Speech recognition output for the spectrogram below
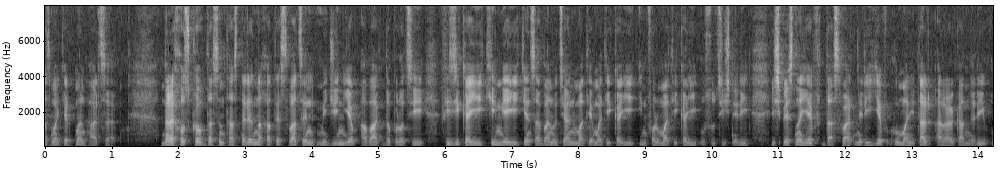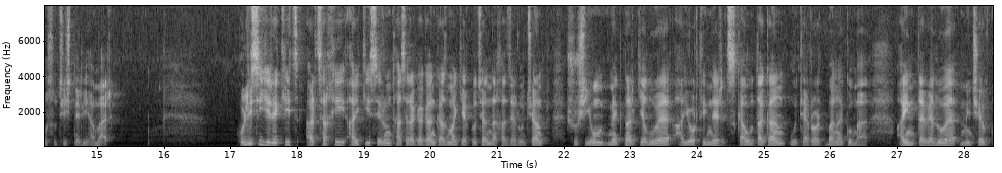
կազմակերպման հարցը։ Նրա խոսքով դասընթացները նախատեսված են միջին եւ ավագ դպրոցի ֆիզիկայի, քիմիայի, կենսաբանության, մաթեմատիկայի, ինֆորմատիկայի ուսուցիչների, ինչպես նաեւ դասվարների եւ հումանիտար առարկաների ուսուցիչների համար։ Հուլիսի 3-ից Արցախի հայկի սերունդ հասարակական կազմակերպության նախաձեռնությամբ Շուշիում մեկնարկելու է հայորդիներ սկաուտական ու թերորդ բանակումը, այն տևելու է մինչև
